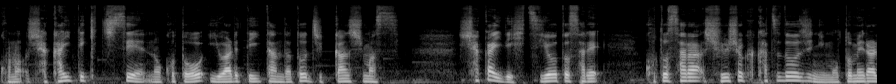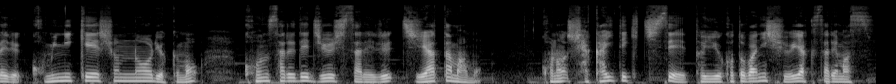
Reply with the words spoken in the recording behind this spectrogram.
この社会的知性のことを言われていたんだと実感します。社会で必要とされことさら就職活動時に求められるコミュニケーション能力もコンサルで重視される地頭もこの社会的知性という言葉に集約されます。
